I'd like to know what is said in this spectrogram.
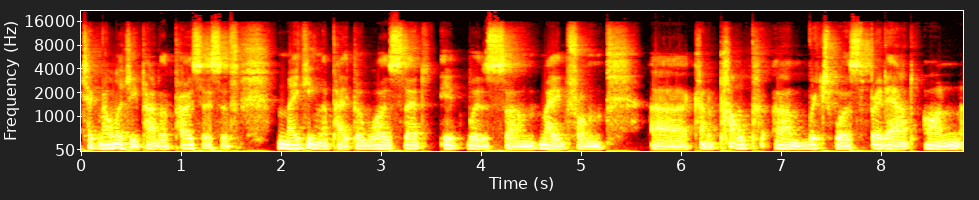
technology, part of the process of making the paper was that it was um, made from uh, kind of pulp, um, which was spread out on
